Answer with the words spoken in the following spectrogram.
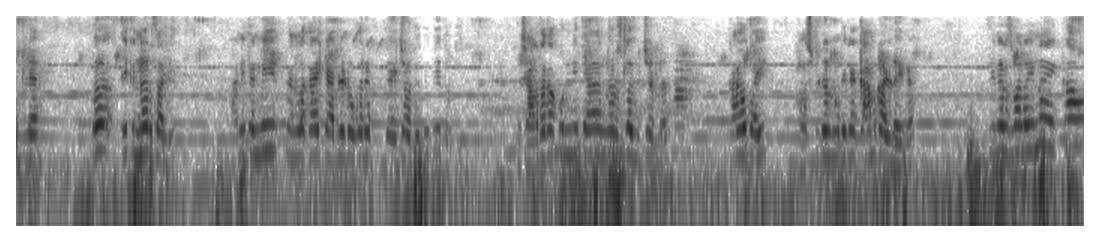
उठल्या. तर एक नर्स आली. आणि त्यांनी त्यांना काय टॅबलेट वगैरे द्यायचे होते ते देत होते. शारदा काकूंनी त्या नर्सला विचारलं काय होत आई हॉस्पिटलमध्ये काय काम काढलंय का? ती नर्स मला नाही का हो?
